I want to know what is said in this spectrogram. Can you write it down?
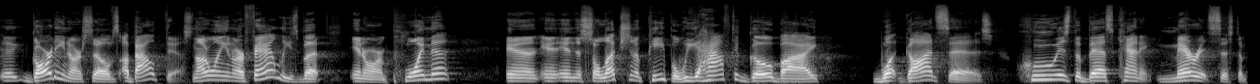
uh, guarding ourselves about this, not only in our families, but in our employment and in the selection of people. We have to go by what God says, who is the best candidate? Merit system.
